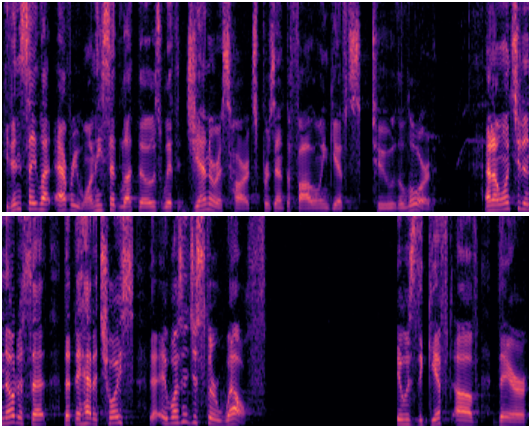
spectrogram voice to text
He didn't say let everyone, he said let those with generous hearts present the following gifts to the Lord. And I want you to notice that, that they had a choice. It wasn't just their wealth, it was the gift of their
